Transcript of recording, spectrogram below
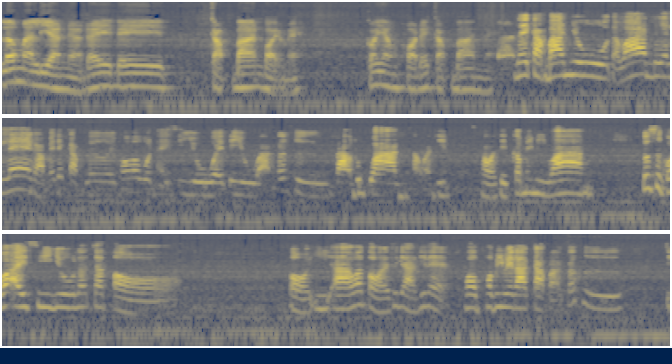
เริ่มมาเรียนเนี่ย ได้ได้กลับบ้านบ่อยไหม ก็ยังพอได้กลับบ้านไหมได้กลับบ้านอยู่แต่ว่าเดือนแรกอะไม่ได้กลับเลย เพราะว่าวนไอซียูไอซียูอะก็คือดาวทุกวันเสาร์อาทิตย์เสาร์อาทิตย์ก็ไม่มีว่าง รู้สึกว่าไอซียูแล้วจะต่อ ต่อเออาว่าต่ออะไรสักอย่างที่แหละ พอพอมีเวลากลับอะก็คือ จ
